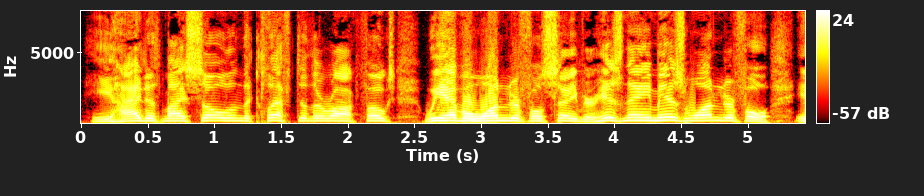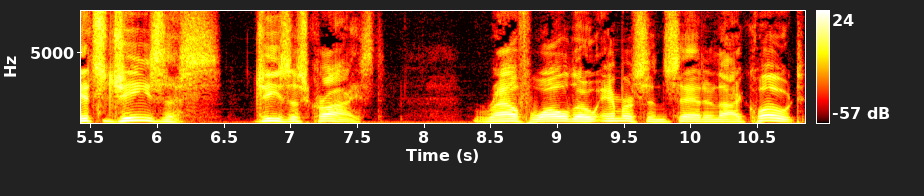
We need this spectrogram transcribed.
He hideth my soul in the cleft of the rock. Folks, we have a wonderful Savior. His name is wonderful. It's Jesus, Jesus Christ. Ralph Waldo Emerson said, and I quote,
